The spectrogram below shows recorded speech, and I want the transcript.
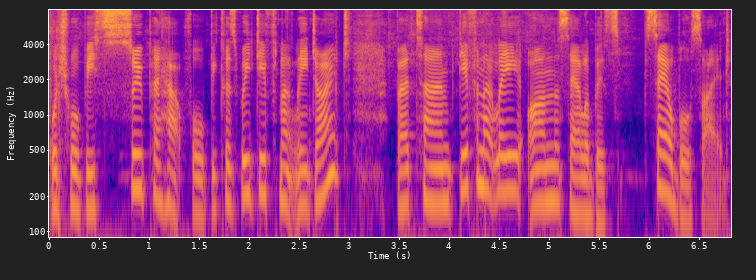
which will be super helpful because we definitely don't, but um, definitely on the saleable, saleable side.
